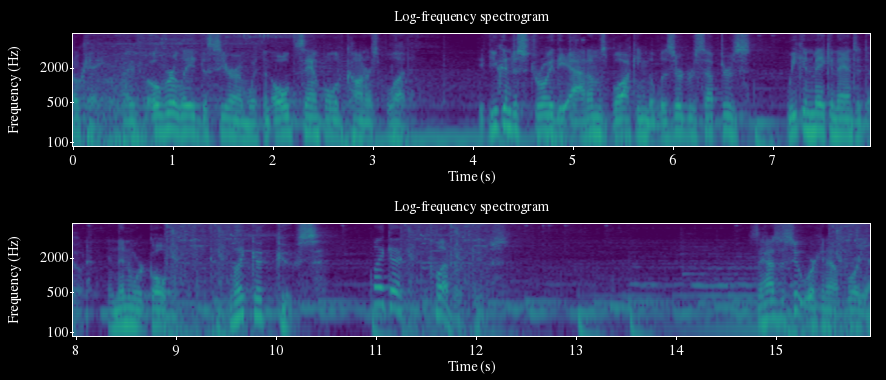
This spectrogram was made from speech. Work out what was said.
Okay, I've overlaid the serum with an old sample of Connors' blood. If you can destroy the atoms blocking the lizard receptors, we can make an antidote, and then we're golden. Like a goose. Like a clever goose. So how's the suit working out for you?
